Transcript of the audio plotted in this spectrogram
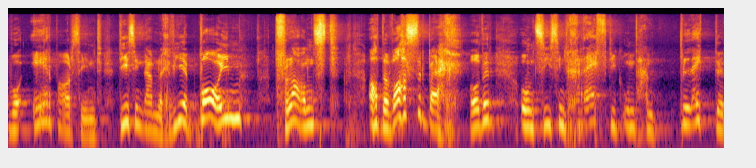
die ehrbar sind. Die sind nämlich wie Bäume pflanzt an den Wasserbech, oder? Und sie sind kräftig und haben Blätter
